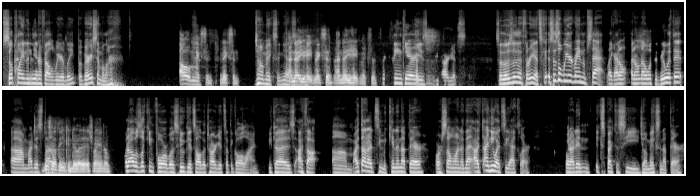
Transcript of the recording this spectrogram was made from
Still playing in the NFL weirdly, but very similar. Oh, Mixon, Mixon. Joe Mixon, yes. I know you hate Mixon. I know you hate Mixon. 16 carries, three targets. So those are the three. It's this is a weird random stat. Like I don't I don't know what to do with it. Um, I just There's nothing you can do with it. It's random. what I was looking for was who gets all the targets at the goal line because I thought um I thought I'd see McKinnon up there or someone of that. I, I knew I'd see Ekeler, but I didn't expect to see Joe Mixon up there.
